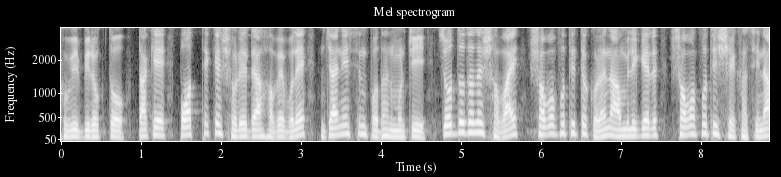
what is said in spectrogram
খুবই বিরক্ত। তাকে পদ থেকে সরিয়ে দেওয়া হবে বলে জানিয়েছেন প্রধানমন্ত্রী। চোদ্দ দলের সভায় সভাপতিত্ব করেন আওয়ামী লীগের সভাপতি শেখ হাসিনা।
